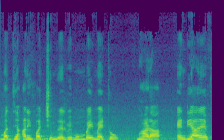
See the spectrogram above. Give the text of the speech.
मध्य आणि पश्चिम railway Mumbai metro MHADA N D R F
